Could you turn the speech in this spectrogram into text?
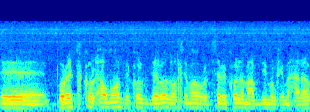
שפורץ כל חומות וכל גדרות ועושה מה הוא רוצה וכל המעבדים הולכים אחריו.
